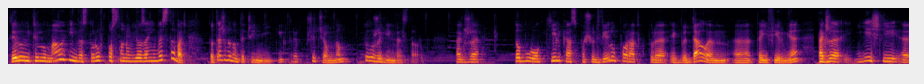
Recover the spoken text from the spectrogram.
tylu i tylu małych inwestorów postanowiło zainwestować. To też będą te czynniki, które przyciągną dużych inwestorów. Także to było kilka spośród wielu porad, które jakby dałem e, tej firmie. Także jeśli e,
